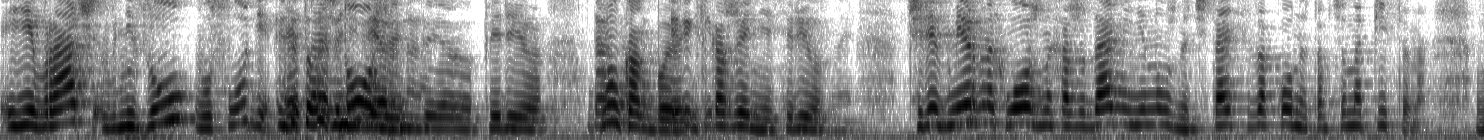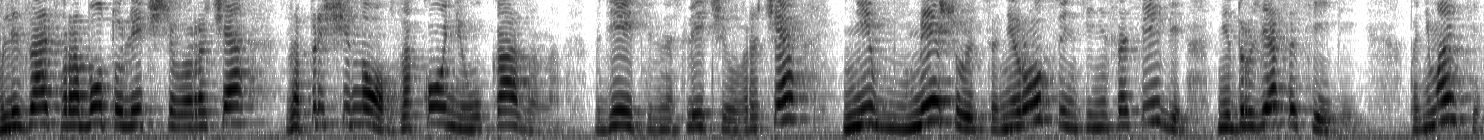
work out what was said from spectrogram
и врач внизу в услуге это, это тоже, тоже пере, да, ну, как бы перегиб. искажение серьезное. Чрезмерных ложных ожиданий не нужно. Читайте законы, там все написано. Влезать в работу лечащего врача запрещено, в законе указано. В деятельность лечащего врача не вмешиваются ни родственники, ни соседи, ни друзья соседей. Понимаете?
